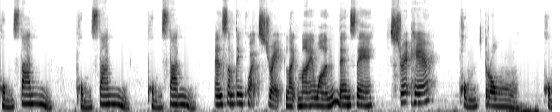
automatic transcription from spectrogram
ผมสั้น ผมสั้น ผมสั้น and something quite straight like my one then say straight hair ผมตรง ผม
